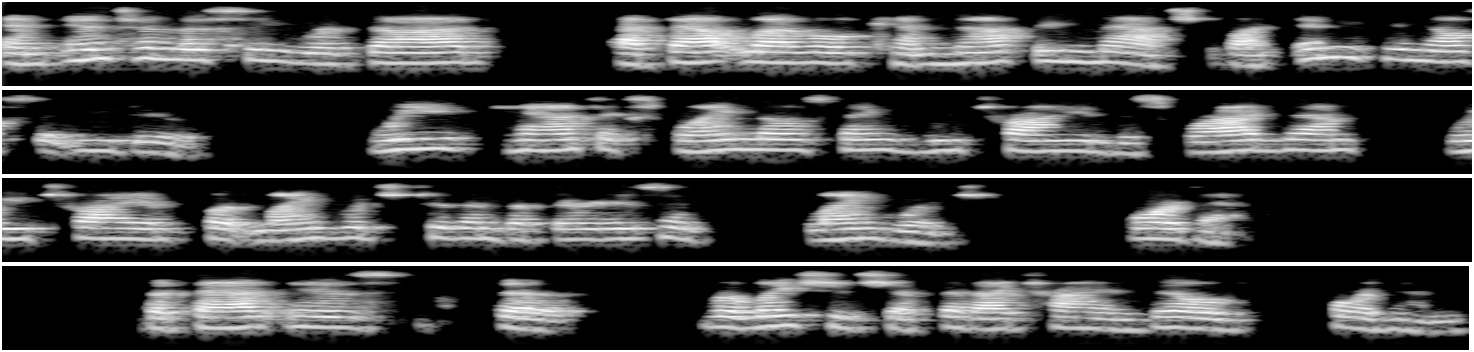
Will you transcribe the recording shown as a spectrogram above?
And intimacy with God at that level cannot be matched by anything else that you do. We can't explain those things. We try and describe them. We try and put language to them, but there isn't language for them. But that is the relationship that I try and build for them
